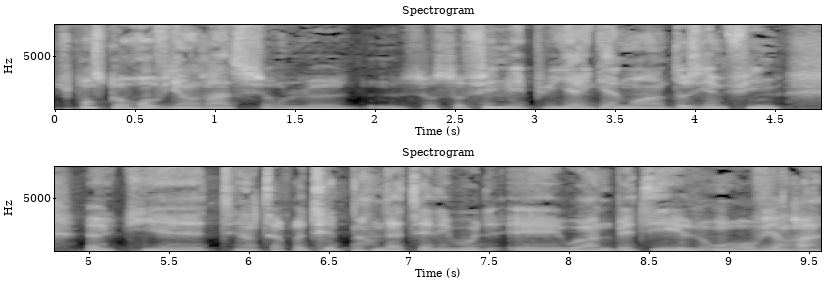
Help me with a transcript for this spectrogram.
Je pense qu'on reviendra sur le sur ce film et puis il y a également un deuxième film euh, qui a été interprété par Natalie Wood et Warren Beatty. On reviendra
